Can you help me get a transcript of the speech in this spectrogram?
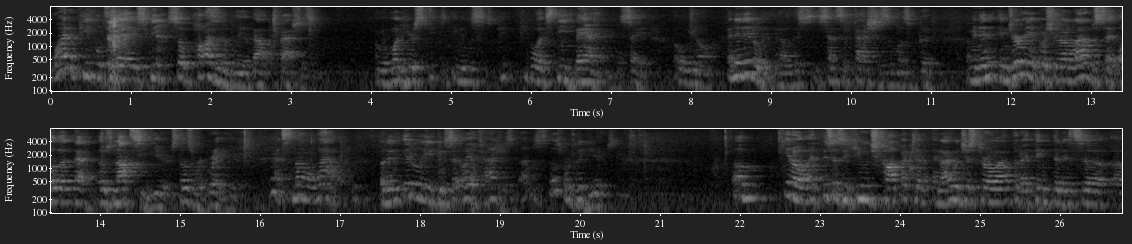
why do people today speak so positively about fascism? I mean, one hears even people like Steve Bannon will say, oh, you know, and in Italy, you know, this sense of fascism was good. I mean, in, in Germany, of course, you're not allowed to say, oh, that, that, those Nazi years, those were great years. That's not allowed. But in Italy, you can say, oh yeah, fascism, those were good years. Um, you know, this is a huge topic, and, and I would just throw out that I think that it's, uh, uh,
